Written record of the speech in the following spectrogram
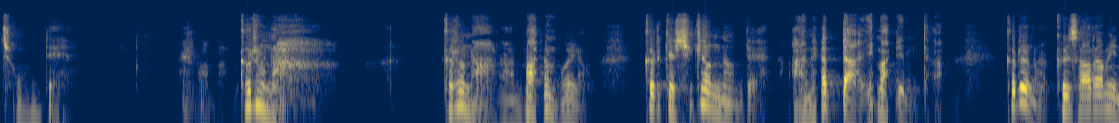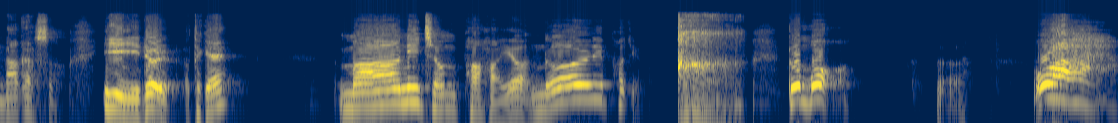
좋은데. 그러나 그러나 라는 말은 뭐예요? 그렇게 시켰는데 안 했다 이 말입니다. 그러나 그 사람이 나가서 이 일을 어떻게 많이 전파하여 널리 퍼지. 그뭐 어, 와,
